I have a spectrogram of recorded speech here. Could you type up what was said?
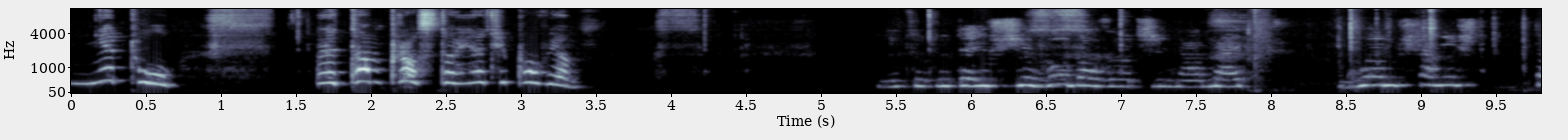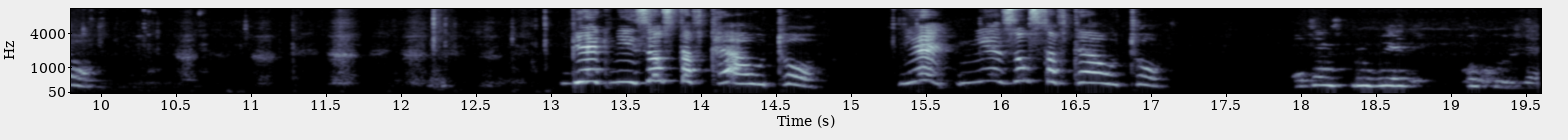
nie tu. E, Tam prosto, ja ci powiem. No to tutaj już się woda zaczyna, nawet głębsza niż to. Biegnij, zostaw te auto. Nie, nie, zostaw te auto. Ja tam spróbuję... O kurde,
